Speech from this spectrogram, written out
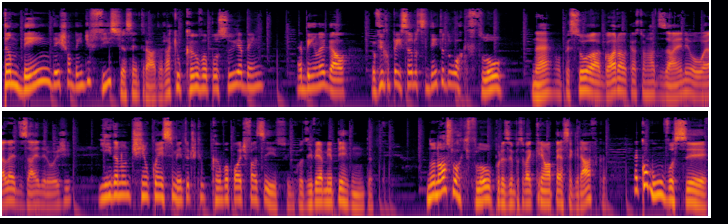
também deixam bem difícil essa entrada, já que o Canva possui é bem, é bem legal. Eu fico pensando se dentro do workflow, né, uma pessoa agora ela quer se tornar designer, ou ela é designer hoje, e ainda não tinha o conhecimento de que o Canva pode fazer isso. Inclusive é a minha pergunta. No nosso workflow, por exemplo, você vai criar uma peça gráfica, é comum você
